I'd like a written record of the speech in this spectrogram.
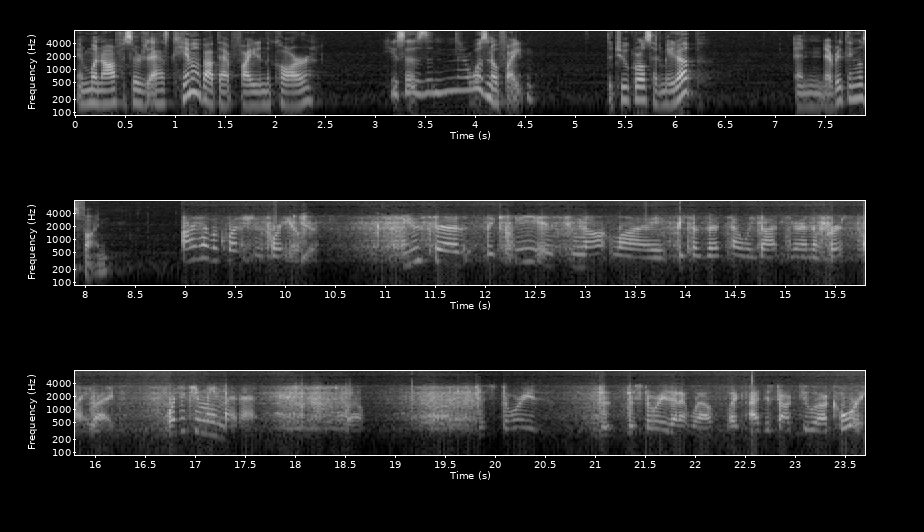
And when officers ask him about that fight in the car, he says there was no fight. The two girls had made up, and everything was fine. I have a question for you. Yes. You said the key is to not lie because that's how we got here in the first place. Right. What did you mean by that? Well, the story, the, the story that I, well, like I just talked to uh, Cory,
